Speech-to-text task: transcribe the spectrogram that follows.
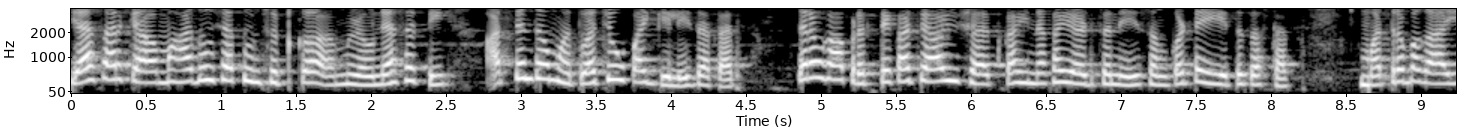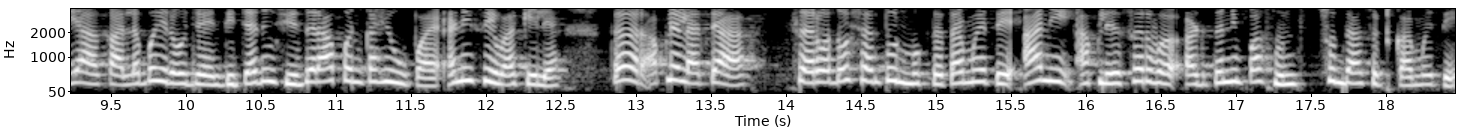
यासारख्या महादोषातून सुटका मिळवण्यासाठी अत्यंत महत्त्वाचे उपाय केले जातात. तर बघा प्रत्येकाच्या आयुष्यात काही ना काही अडचणी संकटे येतच असतात. मात्र बघा या कालभैरव जयंतीच्या दिवशी जर आपण काही उपाय आणि सेवा केल्या तर आपल्याला त्या सर्व दोषांतून मुक्तता मिळते आणि आपल्या सर्व अडचणीपासून सुद्धा सुटका मिळते.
